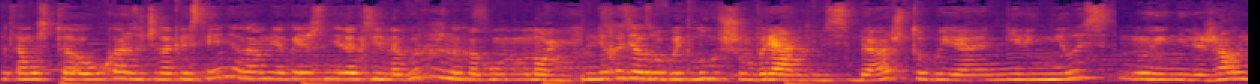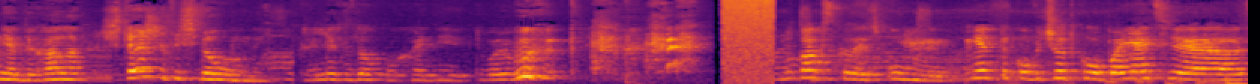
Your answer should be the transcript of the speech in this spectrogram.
Потому что у каждого человека есть лень, она у меня, конечно, не так сильно выражена, как у многих. Мне хотелось бы быть лучшим вариантом себя, чтобы я не ленилась, ну и не лежала, не отдыхала. Считаешь ли ты себя умной? Железнок, выходи, твой выход. Ну как сказать умный? Нет такого четкого понятия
